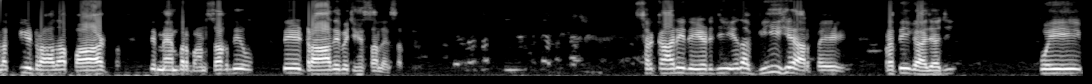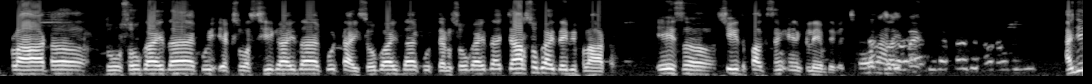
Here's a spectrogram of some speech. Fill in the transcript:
ਲੱਕੀ ਡਰਾ ਦਾ ਪਾਰਟ ਤੇ ਮੈਂਬਰ ਬਣ ਸਕਦੇ ਹੋ ਤੇ ਡਰਾ ਦੇ ਵਿੱਚ ਹਿੱਸਾ ਲੈ ਸਕਦੇ ਹੋ। ਸਰਕਾਰੀ ਰੇਟ ਜੀ, ਇਹਦਾ 20000 ਰੁਪਏ ਪ੍ਰਤੀ ਗਜ ਹੈ ਜੀ। ਕੋਈ ਪਲਾਟ 200 ਗਜ ਦਾ ਹੈ ਕੋਈ 180 ਗਜ ਦਾ ਹੈ ਕੋਈ 250 ਗਜ ਦਾ ਹੈ ਕੋਈ 300 ਗਜ ਦਾ ਹੈ 400 ਗਜ ਦੇ ਵੀ ਪਲਾਟ ਇਸ ਸ਼ਹੀਦ ਭਗਤ ਸਿੰਘ ਇਨਕਲੇਵ ਦੇ ਵਿੱਚ। ਹਾਂਜੀ।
